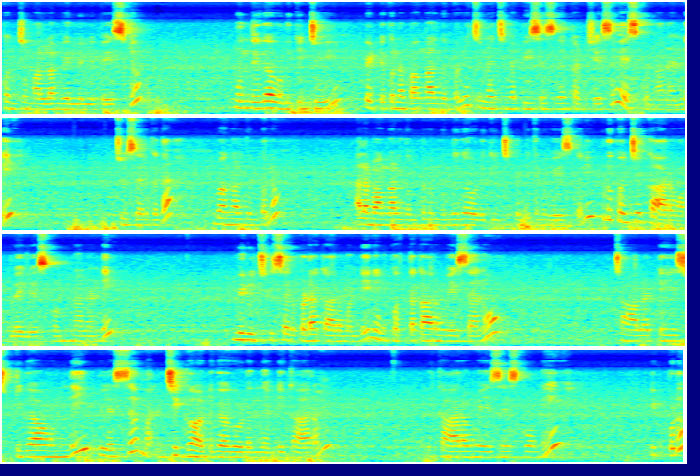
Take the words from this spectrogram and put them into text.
కొంచెం అల్లం వెల్లుల్లి పేస్టు ముందుగా ఉడికించి పెట్టుకున్న బంగాళదుంపలు చిన్న చిన్న పీసెస్గా కట్ చేసి వేసుకున్నానండి. చూసారు కదా? బంగాళదుంపలు. అలా బంగాళదుంపలు ముందుగా ఉడికించి పెట్టుకుని వేసుకొని ఇప్పుడు కొంచెం కారం అప్లై చేసుకుంటున్నానండి. మీ రుచికి సరిపడా కారం అండి. నేను కొత్త కారం వేశాను. చాలా టేస్ట్గా ఉంది. ప్లస్ మంచి ఘాటుగా కూడా ఉందండి కారం. ఈ కారం వేసేసుకొని ఇప్పుడు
